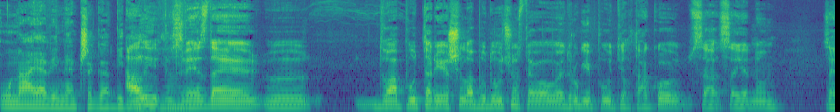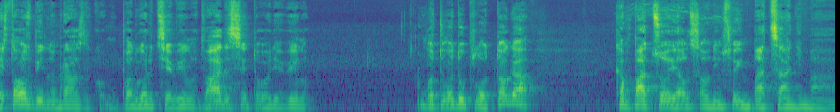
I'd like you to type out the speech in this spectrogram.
u najavi nečega bitnog. Ali jel? Zvezda je uh, dva puta riješila budućnost, evo ovo je drugi put, jel tako, sa, sa jednom zaista ozbiljnom razlikom. U Podgorici je bilo 20, ovdje je bilo gotovo duplo od toga. Kampaco, jel, sa onim svojim bacanjima,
